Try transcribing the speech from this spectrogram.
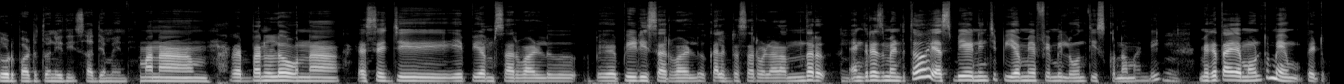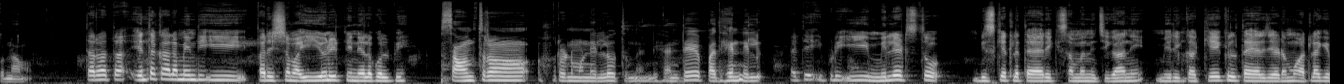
తోడ్పాటుతో ఇది సాధ్యమైంది? మన రెబ్బన్లో ఉన్న ఎస్హెచ్జి ఏపీఎం సార్ వాళ్ళు పీడీ సార్ వాళ్ళు కలెక్టర్ సార్ వాళ్ళు అందరూ ఎంకరేజ్మెంట్తో ఎస్బీఐ నుంచి పిఎంఎఫ్ఎంఈ లోన్ తీసుకున్నామండి. మిగతా అమౌంట్ మేము పెట్టుకున్నాము. తర్వాత ఎంతకాలమైంది ఈ పరిశ్రమ ఈ యూనిట్ని నెలకొల్పి? సంవత్సరం రెండు మూడు నెలలు అవుతుందండి. అంటే పదిహేను నెలలు. అయితే ఇప్పుడు ఈ మిల్లెట్స్తో బిస్కెట్ల తయారీకి సంబంధించి కానీ మీరు ఇంకా కేకులు తయారు చేయడము అట్లాగే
